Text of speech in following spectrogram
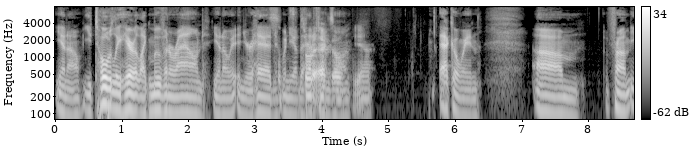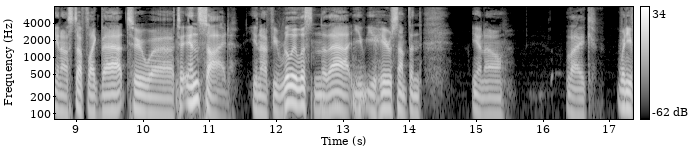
You know, you totally hear it like moving around, you know, in your head when you have the sort headphones echo. on, Yeah. echoing. Um, from you know stuff like that to uh, to inside. You know, if you really listen to that, you you hear something. You know, like when you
